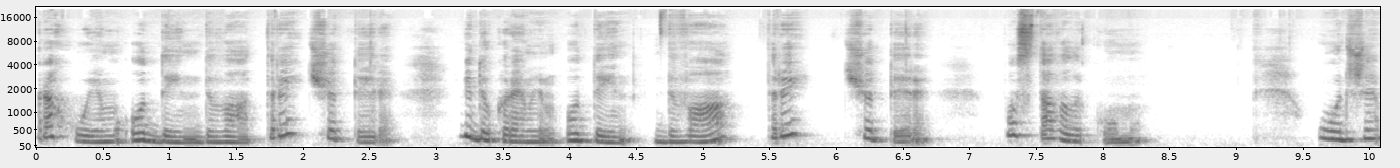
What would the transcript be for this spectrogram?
Рахуємо 1, 2, 3, 4. Відокремлюємо 1, 2, 3, 4. Поставили кому. Отже,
